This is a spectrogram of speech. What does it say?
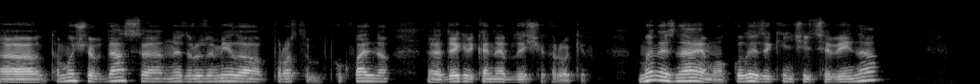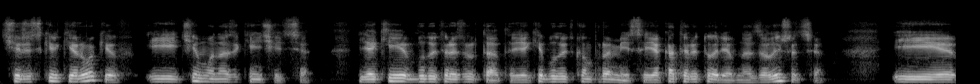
е, тому що в нас е, незрозуміло просто буквально е, декілька найближчих років. Ми не знаємо, коли закінчиться війна, через скільки років і чим вона закінчиться, які будуть результати, які будуть компроміси, яка територія в нас залишиться, і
